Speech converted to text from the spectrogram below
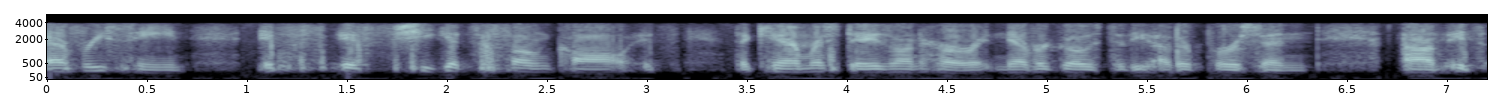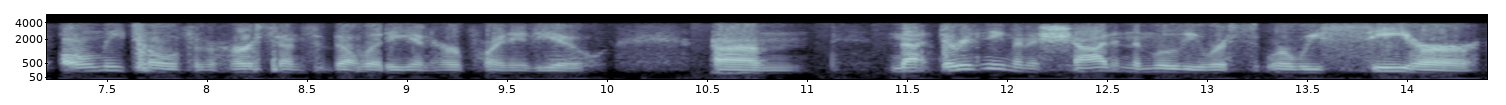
every scene. If if she gets a phone call, it's the camera stays on her. It never goes to the other person. Um, it's only told from her sensibility and her point of view. Um, not there isn't even a shot in the movie where where we see her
